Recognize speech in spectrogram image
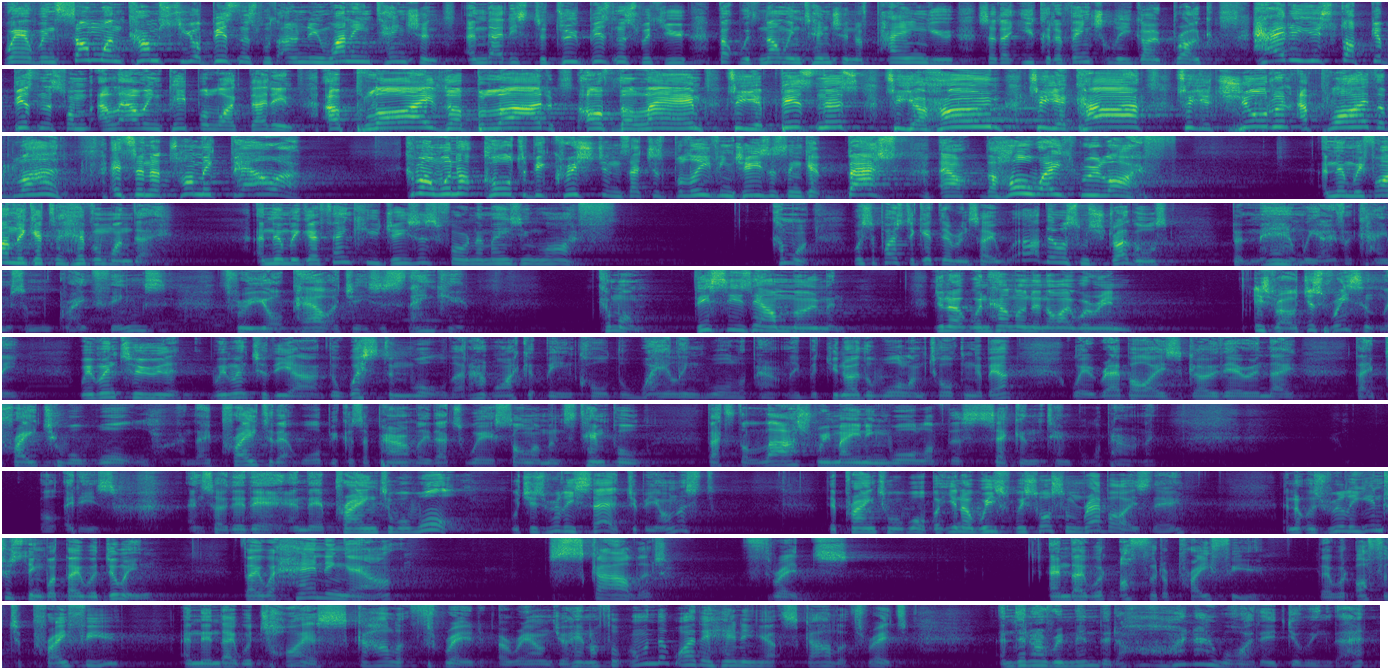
Where when someone comes to your business with only one intention, and that is to do business with you, but with no intention of paying you so that you could eventually go broke, how do you stop your business from allowing people like that in? Apply the blood of the Lamb to your business, to your home, to your car, to your children. Apply the blood. It's an atomic power. Come on, we're not called to be Christians that just believe in Jesus and get bashed out the whole way through life. And then we finally get to heaven one day. And then we go, Thank you, Jesus, for an amazing life. Come on, we're supposed to get there and say, Well, there were some struggles, but man, we overcame some great things through your power, Jesus. Thank you. Come on, this is our moment. You know, when Helen and I were in Israel just recently, we went to we went to the uh, the Western Wall. They don't like it being called the Wailing Wall, apparently. But you know the wall I'm talking about, where rabbis go there and they they pray to a wall, and they pray to that wall because apparently that's where Solomon's temple. That's the last remaining wall of the second temple, apparently. Well, it is. And so they're there and they're praying to a wall, which is really sad, to be honest. They're praying to a wall. But you know, we, we saw some rabbis there, and it was really interesting what they were doing they were handing out scarlet threads. And they would offer to pray for you. They would offer to pray for you, and then they would tie a scarlet thread around your hand. I thought, I wonder why they're handing out scarlet threads. And then I remembered, oh, I know why they're doing that.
